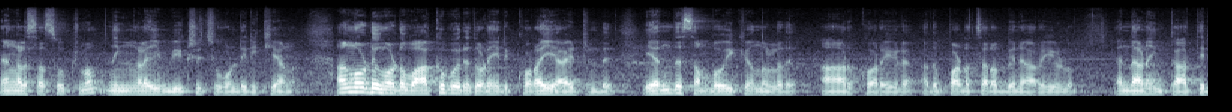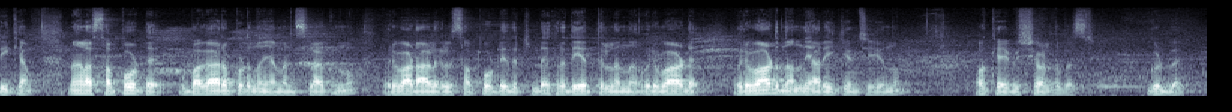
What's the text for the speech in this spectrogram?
ഞങ്ങൾ സസൂക്ഷ്മം നിങ്ങളെയും വീക്ഷിച്ചു കൊണ്ടിരിക്കുകയാണ് അങ്ങോട്ടും ഇങ്ങോട്ടും വാക്കുപോര് തുടങ്ങിയിട്ട് കുറേ ആയിട്ടുണ്ട്. എന്ത് സംഭവിക്കും എന്നുള്ളത് ആർക്കും അറിയില്ല. അത് പടച്ച റബ്ബിനെ അറിയുള്ളൂ. എന്താണെങ്കിൽ കാത്തിരിക്കാം. നിങ്ങളെ സപ്പോർട്ട് ഉപകാരപ്പെടുന്നു ഞാൻ മനസ്സിലാക്കുന്നു. ഒരുപാട് ആളുകൾ സപ്പോർട്ട് ചെയ്തിട്ടുണ്ട്. ഹൃദയത്തിൽ നിന്ന് ഒരുപാട് ഒരുപാട് നന്ദി അറിയിക്കുകയും ചെയ്യുന്നു. Okay wish all the best good bye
